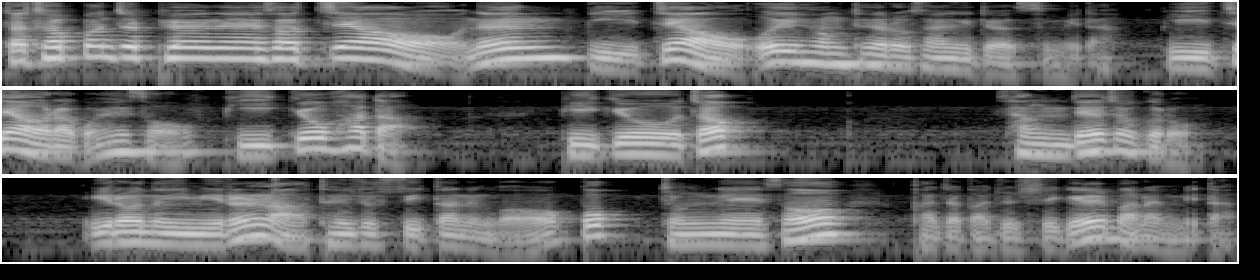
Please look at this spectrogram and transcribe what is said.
자, 첫 번째 표현에서 较는 비교의 형태로 사용이 되었습니다. 비교라고 해서 비교하다, 비교적, 상대적으로 이런 의미를 나타내 줄 수 있다는 거 꼭 정리해서 가져가 주시길 바랍니다.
